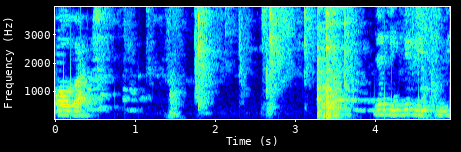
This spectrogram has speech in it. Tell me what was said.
covered. Jẹ́ kí n gbé lè síbi.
